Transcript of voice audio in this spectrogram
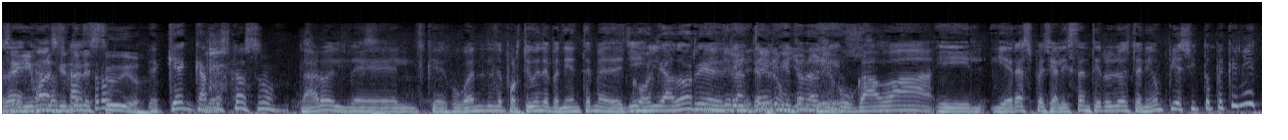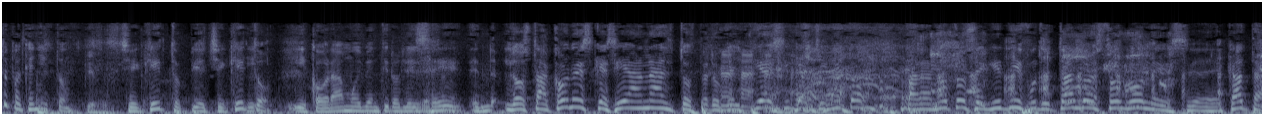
Seguimos haciendo el estudio. ¿De quién? ¿Carlos Castro? Claro, el, el que jugó en el Deportivo Independiente Medellín. Goleador y el delantero. delantero. Y jugaba y, y era especialista en tiros libres. Tenía un piecito pequeñito, pequeñito. Chiquito, pie chiquito. Y, y cobraba muy bien tiros libres. Sí, eh, los tacones que sean altos, pero que el pie siga chiquito para nosotros seguir disfrutando estos goles, eh, Cata.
